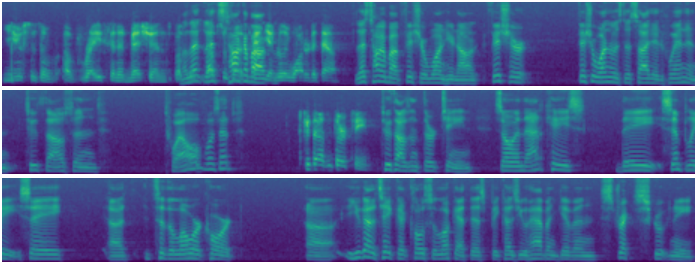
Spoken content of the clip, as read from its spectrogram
uses of, of race and admissions, but well, let, us talk about really watered it down. Let's talk about Fisher one here now. Fisher Fisher one was decided when in 2012 was it? 2013. 2013. So in that case, they simply say uh, to the lower court, uh, you got to take a closer look at this because you haven't given strict scrutiny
